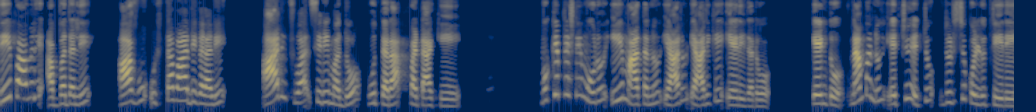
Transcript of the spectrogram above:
ದೀಪಾವಳಿ ಹಬ್ಬದಲ್ಲಿ ಹಾಗೂ ಉತ್ಸವಾದಿಗಳಲ್ಲಿ ಆರಿಸುವ ಸಿಡಿಮದ್ದು ಉತ್ತರ ಪಟಾಕಿ. ಮುಖ್ಯ ಪ್ರಶ್ನೆ ಮೂರು, ಈ ಮಾತನ್ನು ಯಾರು ಯಾರಿಗೆ ಹೇಳಿದರು? ಎಂಟು, ನಮ್ಮನ್ನು ಹೆಚ್ಚು ಹೆಚ್ಚು ದುಡಿಸಿಕೊಳ್ಳುತ್ತೀರಿ.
